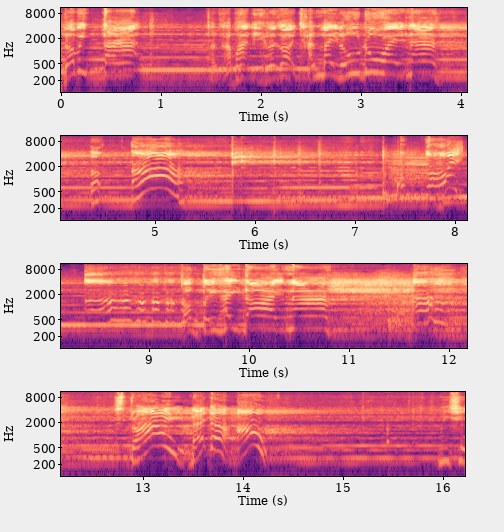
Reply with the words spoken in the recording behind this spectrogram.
โนบิตะถ้าทำพลาดอีกแล้วก็ฉันไม่รู้ด้วยนะ เออเออโอ้ยเออ ต้องตีให้ได้นะ สไตร์แบตเตอร์เอา ไม่ใช่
